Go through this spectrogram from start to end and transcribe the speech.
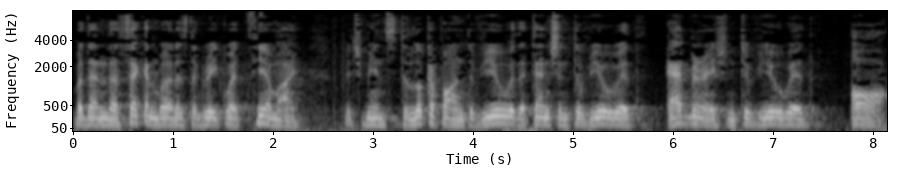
But then the second word is the Greek word theomai, which means to look upon, to view with attention, to view with admiration, to view with awe.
